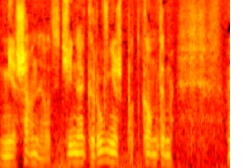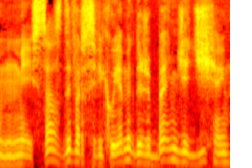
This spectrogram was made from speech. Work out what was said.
mieszany odcinek, również pod kątem miejsca zdywersyfikujemy, gdyż będzie dzisiaj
